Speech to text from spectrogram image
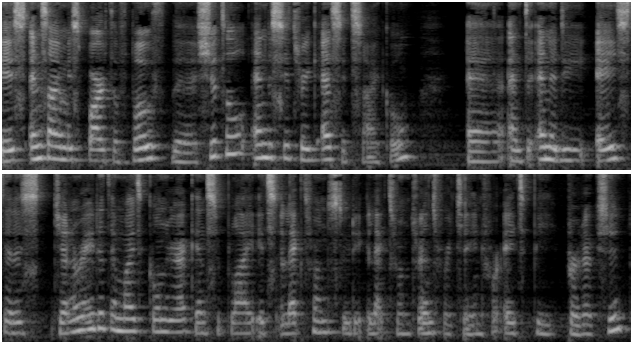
This enzyme is part of both the shuttle and the citric acid cycle, uh, and the NADH that is generated in mitochondria can supply its electrons to the electron transfer chain for ATP production.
